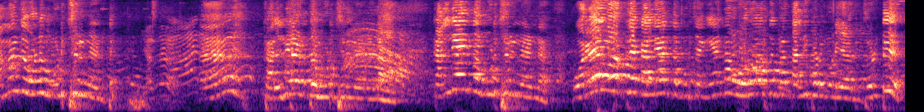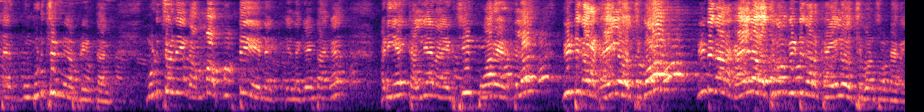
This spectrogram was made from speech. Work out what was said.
அமைஞ்ச உடனே முடிச்சிருங்கன்ட்டு. கல்யாணத்தை முடிச்சிருந்தேன்டா கல்யாணத்தை முடிச்சிருந்தேன் ஒரே வாரத்துல கல்யாணத்தை முடிச்சாங்க. ஏன்னா ஒரு வாரத்துக்கு தள்ளி போட முடியாதுன்னு சொல்லிட்டு த- முடிச்சிருங்க அப்படின்ட்டாங்க. முடிச்சோடனே எங்க அம்மா கூப்பிட்டு என்ன என்ன கேட்டாங்க அடியே கல்யாணம் ஆயிடுச்சு. போற இடத்துல வீட்டுக்கார கையில வச்சுக்கோ. வீட்டுக்கார கையில வச்சுக்கோ வீட்டுக்கார கையில வச்சுக்கோன்னு சொன்னாங்க.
